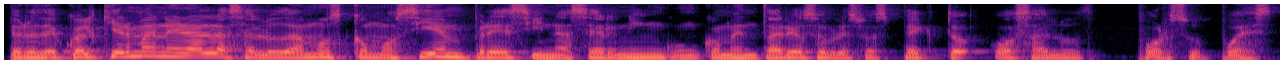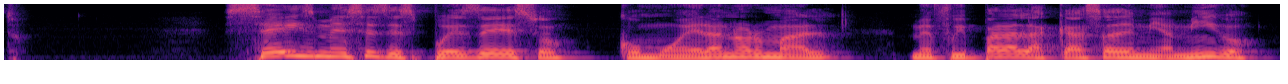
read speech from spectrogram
Pero de cualquier manera la saludamos como siempre sin hacer ningún comentario sobre su aspecto o salud, por supuesto. Seis meses después de eso, como era normal, me fui para la casa de mi amigo,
